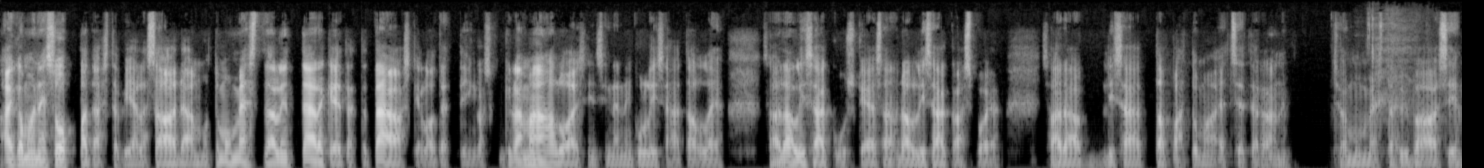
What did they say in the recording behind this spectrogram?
Aikamoinen soppa tästä vielä saadaan, mutta mun mielestä tämä oli nyt tärkeää, että tämä askel otettiin, koska kyllä mä haluaisin sinne niin kuin lisää talleja. Saadaan lisää kuskeja, saadaan lisää kasvoja, saadaan lisää tapahtumaa, et cetera. Niin se on mun mielestä hyvä asia.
